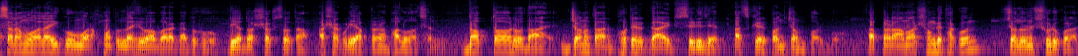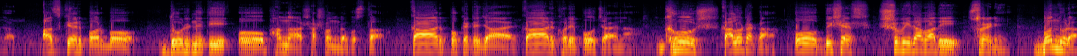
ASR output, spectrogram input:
আসসালামু আলাইকুম রহমতুল্লাহি বারাকাতুহু। প্রিয় দর্শক শ্রোতা, আশা করি আপনারা ভালো আছেন। দপ্তর ও দায়, জনতার ভোটের গাইড সিরিজের আজকের পঞ্চম পর্ব। আপনারা আমার সঙ্গে থাকুন, চলুন শুরু করা যাক। আজকের পর্ব, দুর্নীতি ও ভাঙা শাসন ব্যবস্থা। কার পকেটে যায়, কার ঘরে পৌঁছায় না। ঘুষ, কালো টাকা ও বিশেষ সুবিধাবাদী শ্রেণি। বন্ধুরা,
